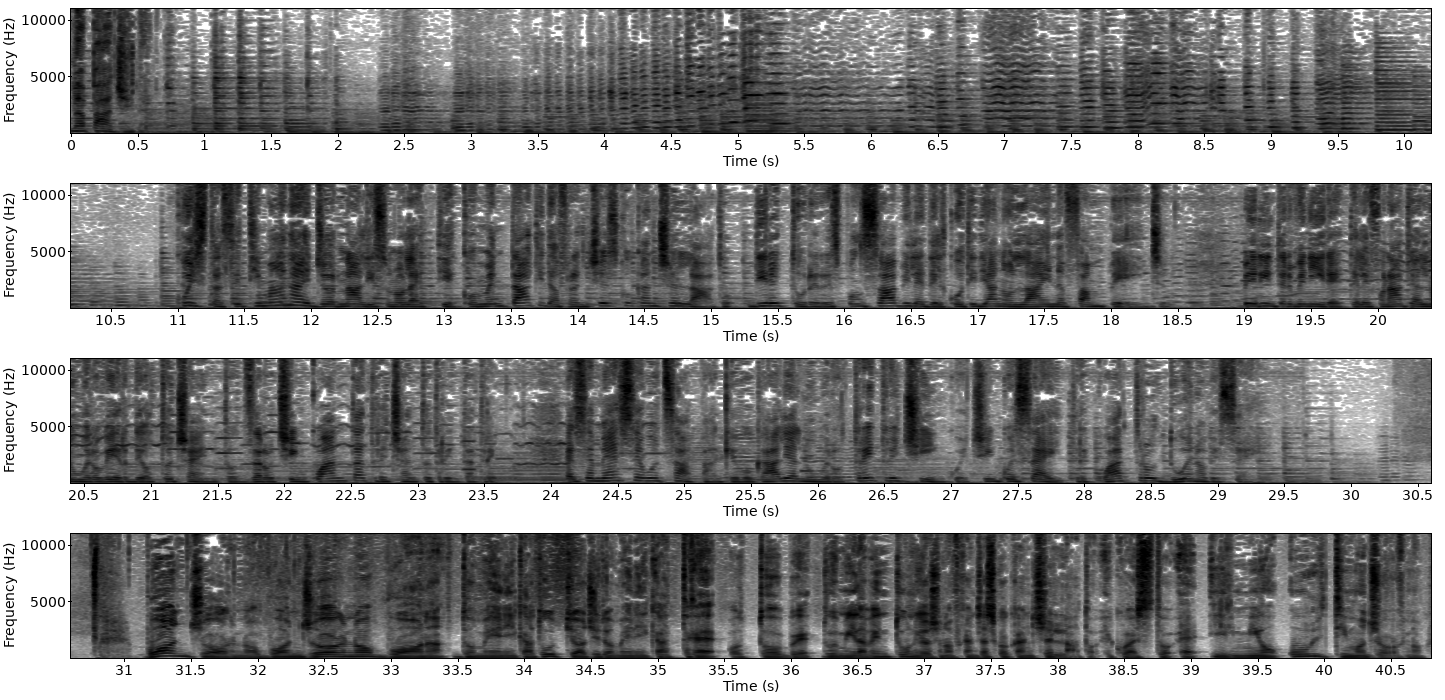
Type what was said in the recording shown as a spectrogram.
prima pagina. Questa settimana i giornali sono letti e commentati da Francesco Cancellato, direttore responsabile del quotidiano online Fanpage. Per intervenire telefonate al numero verde 800 050 333. Sms e WhatsApp anche vocali al numero 335 56 34 296. Buongiorno, buongiorno, buona domenica a tutti. Oggi domenica 3 ottobre 2021. Io sono Francesco Cancellato e questo è il mio ultimo giorno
